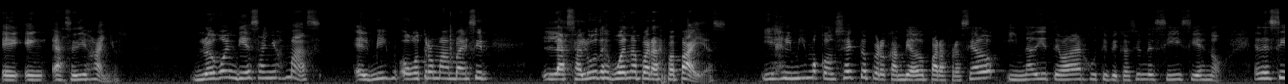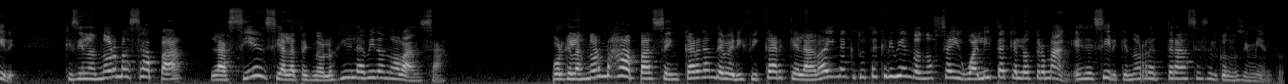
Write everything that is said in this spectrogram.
eh, en, hace 10 años. Luego en 10 años más, el mismo, otro man va a decir, la salud es buena para las papayas. Y es el mismo concepto, pero cambiado, parafraseado, y nadie te va a dar justificación de sí, sí es no. Es decir, que sin las normas APA, la ciencia, la tecnología y la vida no avanza. Porque las normas APA se encargan de verificar que la vaina que tú estás escribiendo no sea igualita que el otro man. Es decir, que no retrases el conocimiento,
